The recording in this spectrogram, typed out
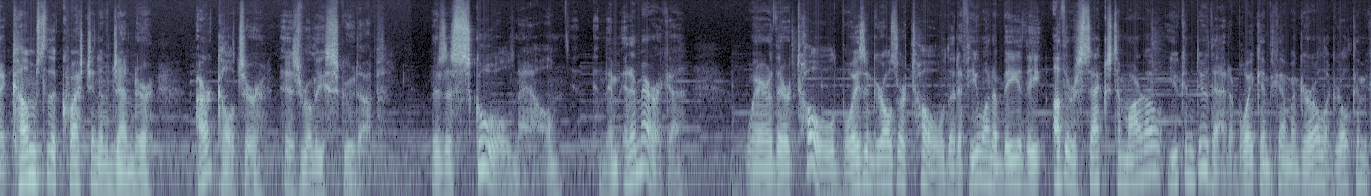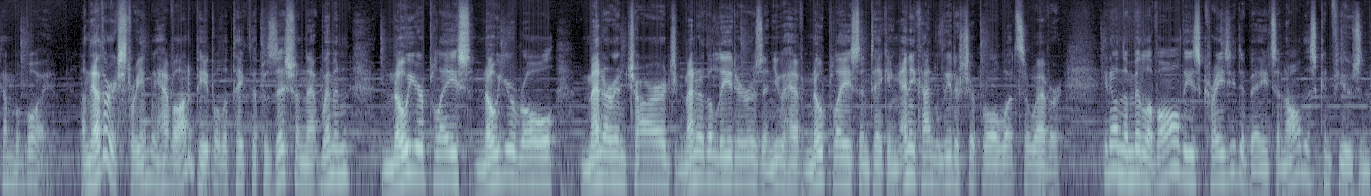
it comes to the question of gender, our culture is really screwed up. There's a school now in, in America where they're told, boys and girls are told, that if you want to be the other sex tomorrow, you can do that. A boy can become a girl, a girl can become a boy. On the other extreme, we have a lot of people that take the position that women know your place, know your role, men are in charge, men are the leaders, and you have no place in taking any kind of leadership role whatsoever. You know, in the middle of all these crazy debates and all this confusion,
